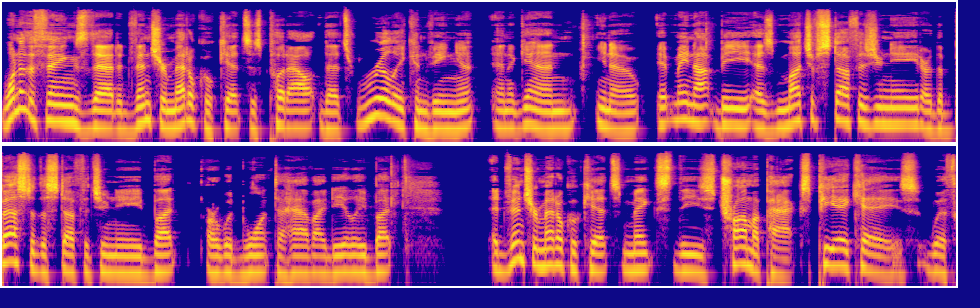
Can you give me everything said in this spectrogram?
One of the things that Adventure Medical Kits has put out that's really convenient, and again, you know, it may not be as much of stuff as you need or the best of the stuff that you need, but or would want to have ideally, but Adventure Medical Kits makes these trauma packs, PAKs, with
